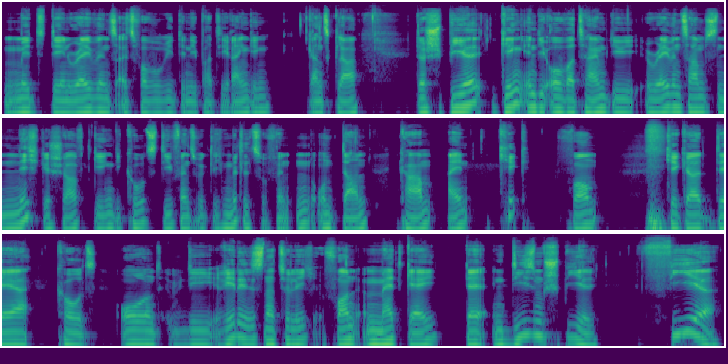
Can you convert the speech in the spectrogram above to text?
mit den Ravens als Favorit in die Partie reinging. Ganz klar. Das Spiel ging in die Overtime. Die Ravens haben es nicht geschafft, gegen die Colts Defense wirklich Mittel zu finden. Und dann kam ein Kick vom Kicker der Colts. Und die Rede ist natürlich von Matt Gay, der in diesem Spiel vier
